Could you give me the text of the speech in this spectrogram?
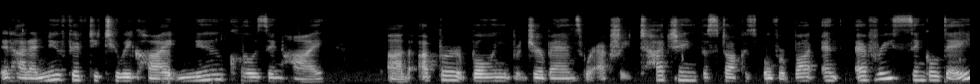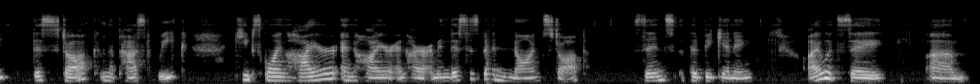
it had a new 52 week high, new closing high. Uh, the upper Bollinger Bands were actually touching. The stock is overbought. And every single day, this stock in the past week keeps going higher and higher and higher. I mean, this has been nonstop since the beginning I would say um,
